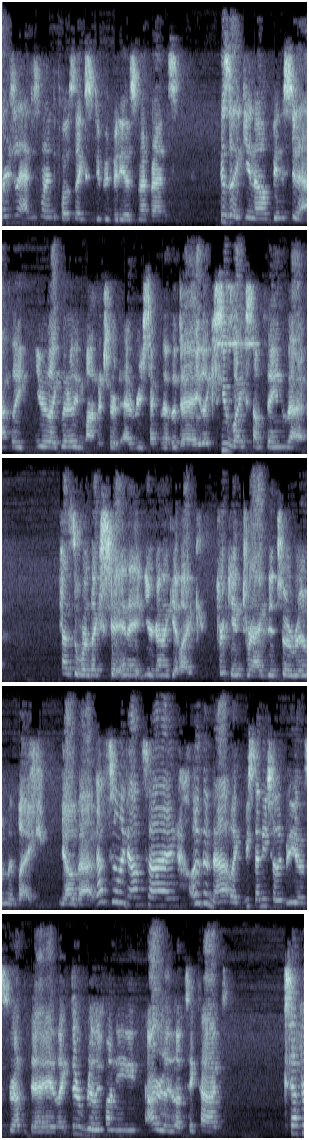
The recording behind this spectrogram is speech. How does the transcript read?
originally I just wanted to post like stupid videos to my friends. Because like you know, being a student athlete, you're like literally monitored every second of the day. Like if you like something that has the word like shit in it, you're gonna get like freaking dragged into a room and like yelled at. That's the only downside. Other than that, like we send each other videos throughout the day. Like they're really funny. I really love TikTok except for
